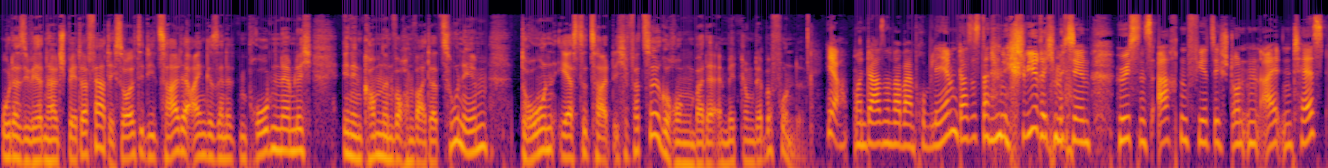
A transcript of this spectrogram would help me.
oder sie werden halt später fertig. Sollte die Zahl der eingesendeten Proben nämlich in den kommenden Wochen weiter zunehmen, drohen erste zeitliche Verzögerungen bei der Ermittlung der Befunde. Ja, und da sind wir beim Problem. Das ist dann nämlich schwierig mit mit dem höchstens 48 Stunden alten Test,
